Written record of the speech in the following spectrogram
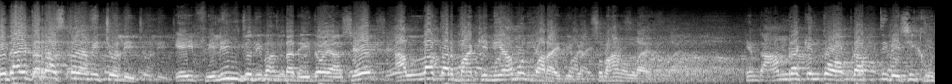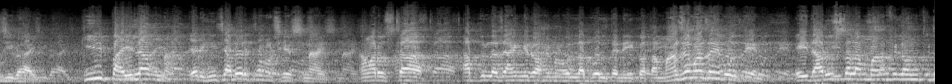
হেদায়েতের রাস্তায় আমি চলি। এই ফিলিং যদি বান্দার হৃদয়ে আসে, আল্লাহ তার বাকি নিয়ামত বাড়াই দিবেন। সুবহানাল্লাহ। কিন্তু আমরা কিন্তু অপ্রাপ্তি বেশি খুঁজি ভাই। কি পাইলাম না? এর হিসাবের কোনো শেষ নাই। আমার ওস্তাদ আব্দুল্লাহ জাহাঙ্গীর রহমাউল্লাহ বলতেন এই কথা। মাঝে মাঝেই বলতেন, এই দারুসালাম মাহফিল অন্তত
